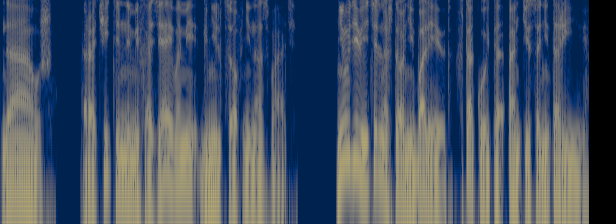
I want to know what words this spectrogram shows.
Да уж, рачительными хозяевами гнильцов не назвать. Неудивительно, что они болеют в такой-то антисанитарии.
